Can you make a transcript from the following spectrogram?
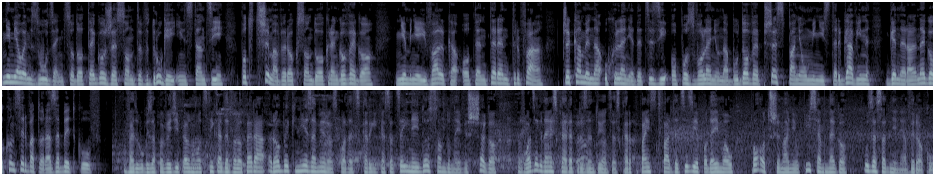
Nie miałem złudzeń co do tego, że sąd w drugiej instancji podtrzyma wyrok sądu okręgowego. Niemniej walka o ten teren trwa. Czekamy na uchylenie decyzji o pozwoleniu na budowę przez panią minister Gawin, generalnego konserwatora zabytków. Według zapowiedzi pełnomocnika dewelopera Robyk nie zamierza składać skargi kasacyjnej do Sądu Najwyższego. Władze Gdańska reprezentujące Skarb Państwa decyzję podejmą po otrzymaniu pisemnego uzasadnienia wyroku.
